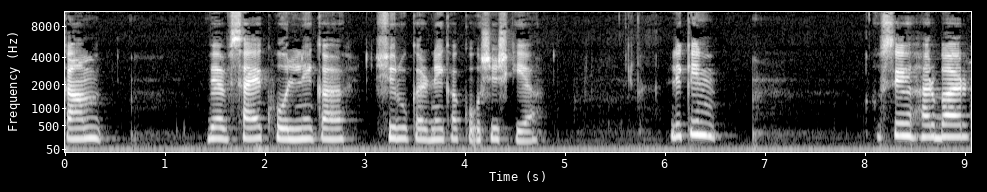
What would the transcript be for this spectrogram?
काम व्यवसाय खोलने का, शुरू करने का कोशिश किया, लेकिन उसे हर बार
